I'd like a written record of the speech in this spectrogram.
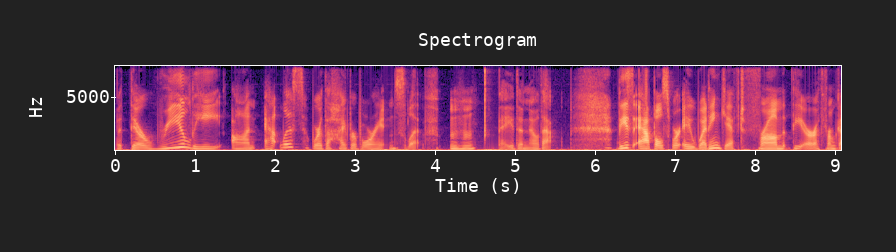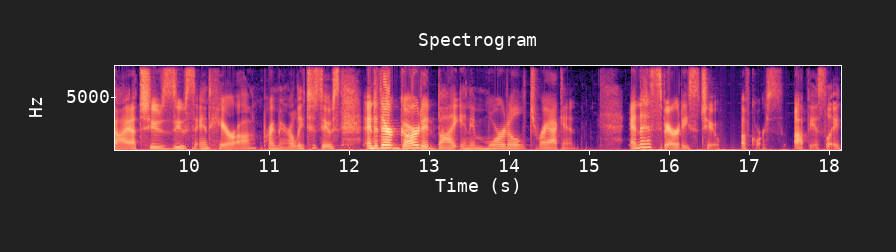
but they're really on Atlas where the Hyperboreans live. Mm-hmm. Bet you didn't know that. These apples were a wedding gift from the earth, from Gaia, to Zeus and Hera, primarily to Zeus, and they're guarded by an immortal dragon. And the Hesperides, too, of course, obviously.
